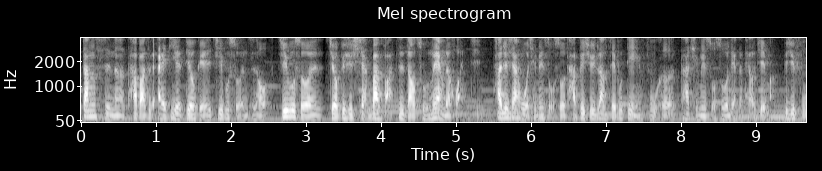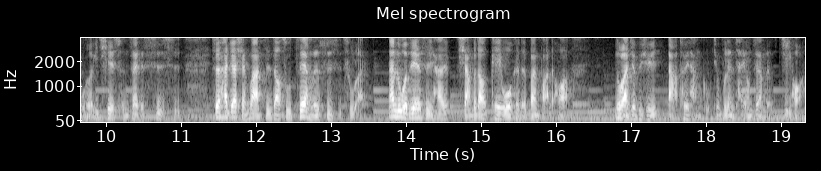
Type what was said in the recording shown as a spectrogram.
当时呢，他把这个 idea 丢给了基普索恩之后，基普索恩就必须想办法制造出那样的环境。他就像我前面所说，他必须让这部电影符合他前面所说的两个条件嘛，必须符合一切存在的事实。所以他就要想办法制造出这样的事实出来。那如果这件事情他想不到可以 work 的办法的话，诺兰就必须打退堂鼓，就不能采用这样的计划。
